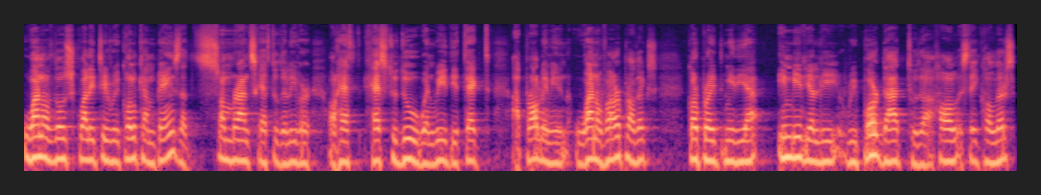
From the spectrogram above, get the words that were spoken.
one of those quality recall campaigns that some brands have to deliver or have, has to do when we detect a problem in one of our products, corporate media immediately report that to the whole stakeholders,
